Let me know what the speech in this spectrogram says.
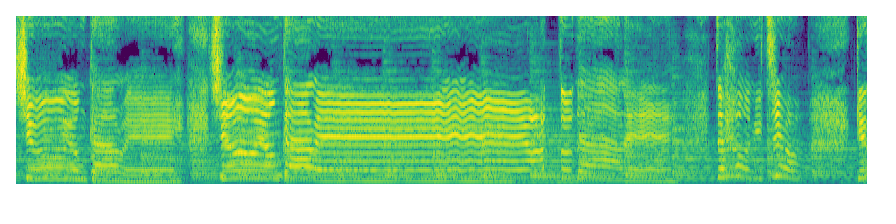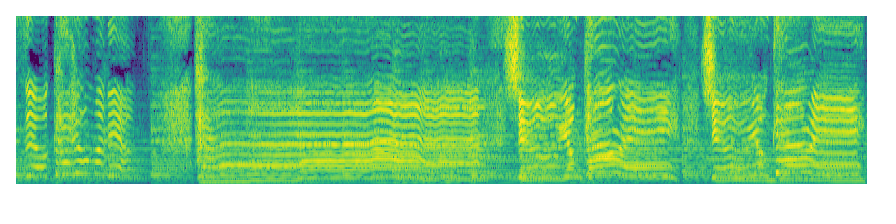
週4カレー週4カレーあと誰土曜日曜月曜火曜までやん。週4カレー週4カレー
